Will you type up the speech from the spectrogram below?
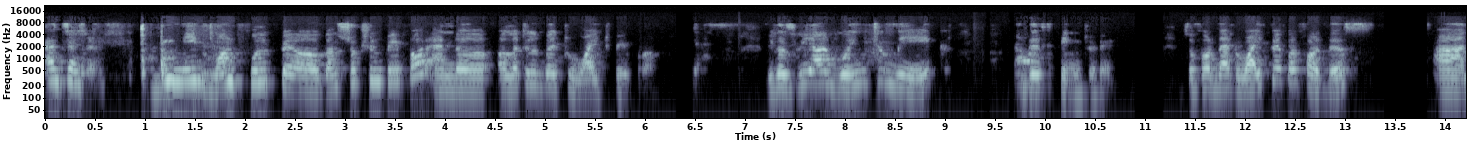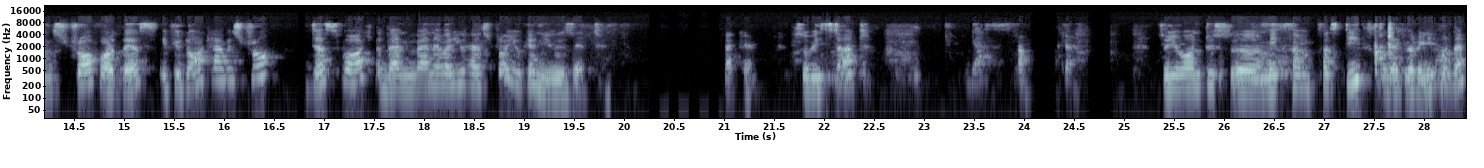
and scissors. We need one full pa- construction paper and uh, a little bit white paper Yes. because we are going to make this thing today. So for that white paper for this and straw for this, if you don't have a straw, just watch. Then whenever you have straw, you can use it. Okay. So we start. Yes. Okay. So you want to uh, make some first teeth so that you're ready for that?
